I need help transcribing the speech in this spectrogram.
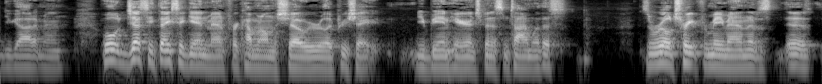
You got it, man. Well, Jesse, thanks again, man, for coming on the show. We really appreciate you being here and spending some time with us. It's a real treat for me, man. It was it was,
